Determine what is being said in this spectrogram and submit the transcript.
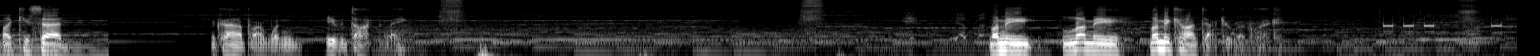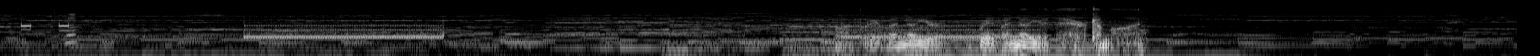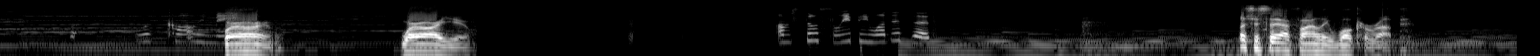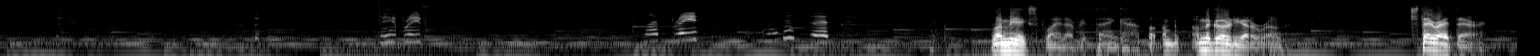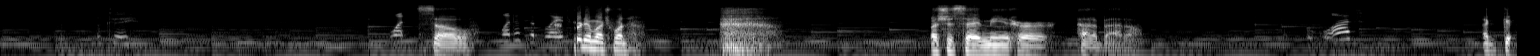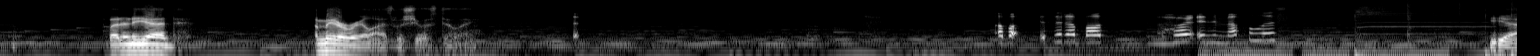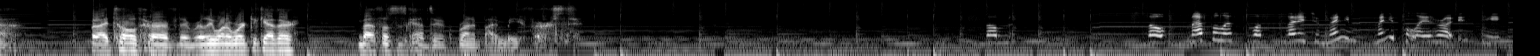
Like you said, your counterpart wouldn't even talk to me. yeah, Let me let me let me contact her real quick. I know you're Brave. I know you're there. Come on. was calling me. Where are Where are you? I'm still sleeping. What is it? Let's just say I finally woke her up. Stay brave. My brave. What is it? Let me explain everything. I'm, I'm gonna go to the other room. Stay right there. Okay. What? So, What is the blade? pretty much what. Let's just say me and her had a battle. What? I g- but in the end, I made her realize what she was doing. About? Is it about her and Mephiles? Yeah. But I told her if they really want to work together, Mephiles is gonna have to run it by me first. So, so Mephiles was planning to mani- manipulate her, is he?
